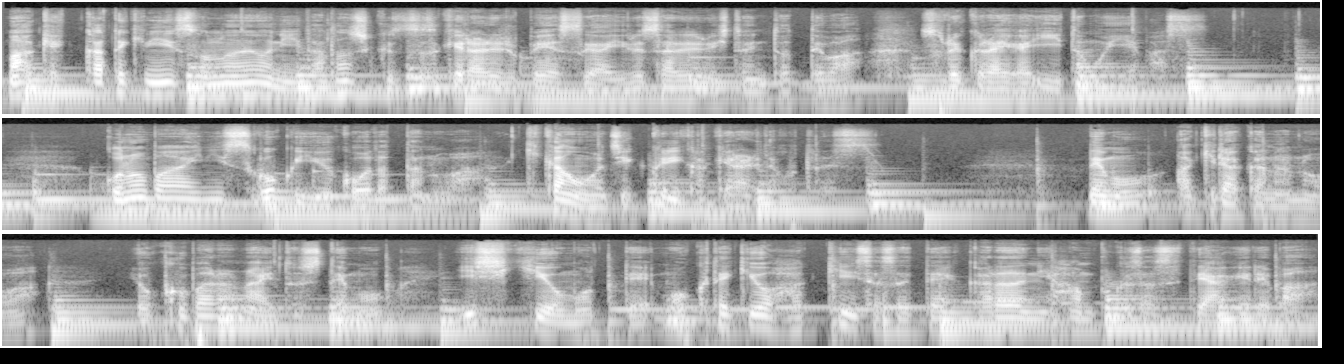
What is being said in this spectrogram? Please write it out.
まあ結果的にそのように楽しく続けられるペースが許される人にとってはそれくらいがいいとも言えます。この場合にすごく有効だったのは期間をじっくりかけられたことです。でも明らかなのは欲張らないとしても意識を持って目的をはっきりさせて体に反復させてあげれば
